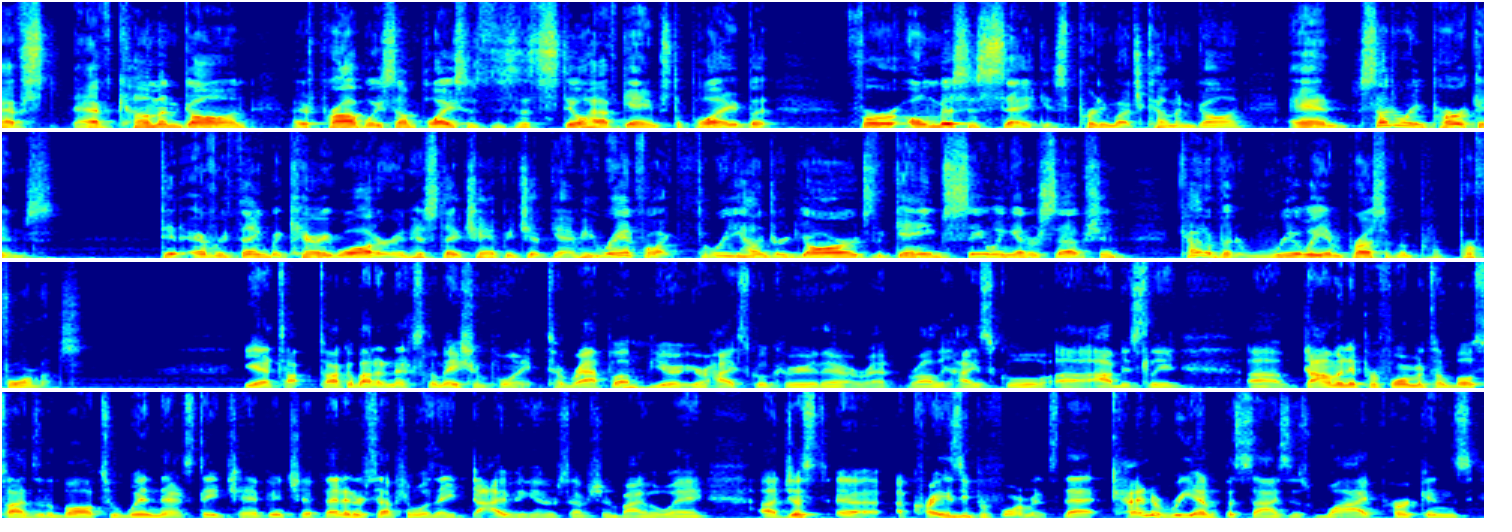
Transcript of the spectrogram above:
have have come and gone. There's probably some places that still have games to play, but for Ole Miss's sake, it's pretty much come and gone. And Suntarine Perkins did everything but carry water in his state championship game. He ran for like 300 yards, the game sealing interception. Kind of a really impressive performance. Yeah, talk talk about an exclamation point to wrap up mm-hmm. your your high school career there at Raleigh High School. Uh, obviously, uh, dominant performance on both sides of the ball to win that state championship. That interception was a diving interception, by the way. Uh, just a, a crazy performance that kind of reemphasizes why Perkins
